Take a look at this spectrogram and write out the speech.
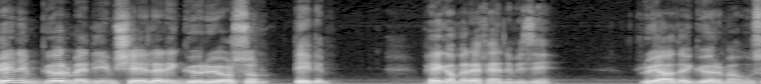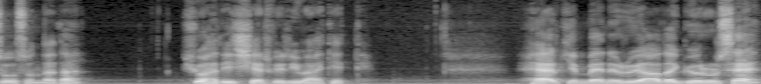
benim görmediğim şeyleri görüyorsun dedim. Peygamber Efendimiz'i rüyada görme hususunda da şu hadis-i şerifi rivayet etti. Her kim beni rüyada görürse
